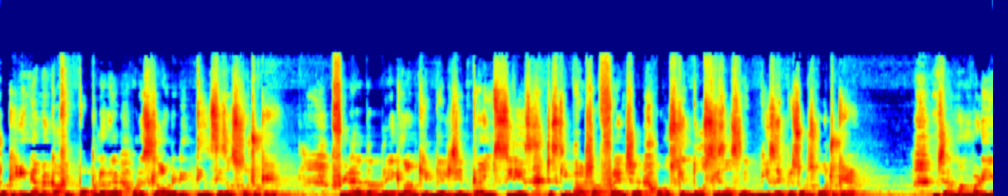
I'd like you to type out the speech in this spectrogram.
जो कि इंडिया में काफ़ी पॉपुलर है और इसके ऑलरेडी तीन सीज़न हो चुके हैं। फिर है द ब्रेक नाम की बेल्जियन क्राइम सीरीज़ जिसकी भाषा फ्रेंच है और उसके दो सीजन्स में 20 एपिसोड्स हो चुके हैं। जर्मन बड़ी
